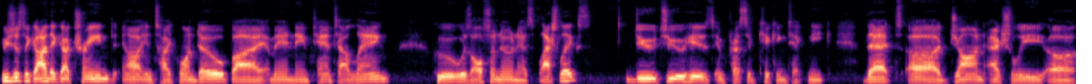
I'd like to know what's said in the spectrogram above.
he was just a guy that got trained uh, in Taekwondo by a man named Tan Tao Liang, who was also known as Flashlegs, due to his impressive kicking technique that uh, John actually uh,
